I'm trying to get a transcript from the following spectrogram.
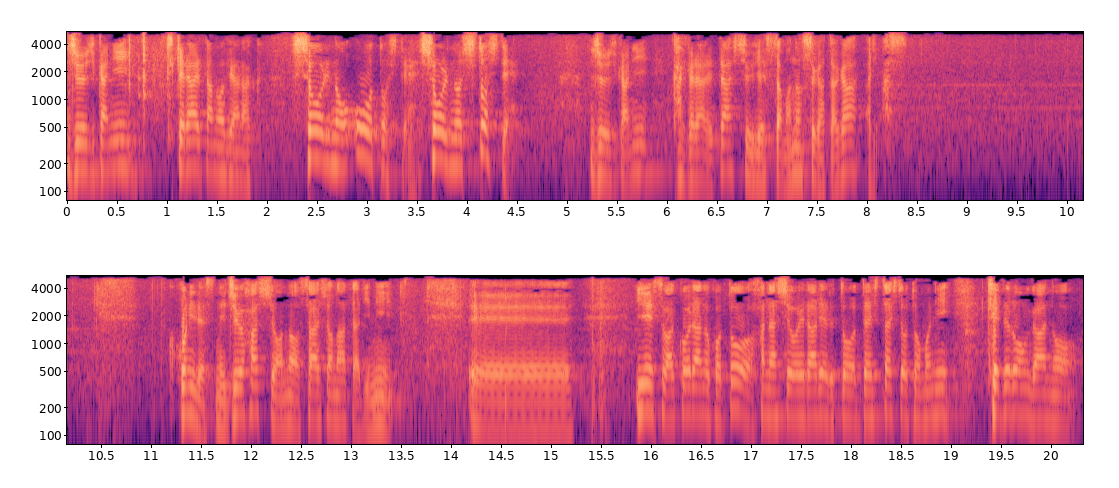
十字架につけられたのではなく勝利の王として勝利の主として十字架にかけられた主イエス様の姿があります。ここにですね18章の最初のあたりに、えー、イエスはこれらのことを話を得られると弟子たちと共にケデロン川の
